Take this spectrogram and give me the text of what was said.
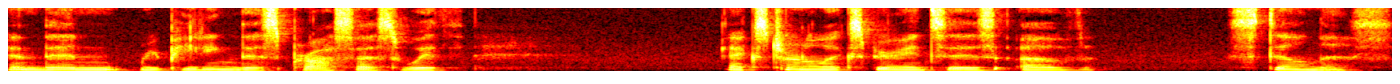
And then repeating this process with external experiences of stillness.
